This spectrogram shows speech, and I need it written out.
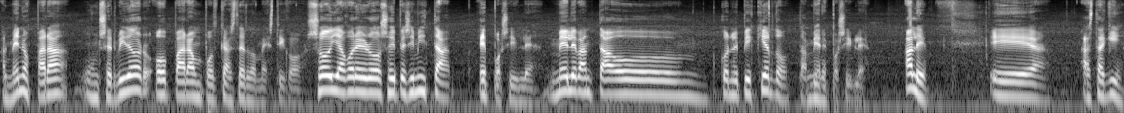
Al menos para un servidor o para un podcaster doméstico. ¿Soy agorero, soy pesimista? Es posible. ¿Me he levantado con el pie izquierdo? También es posible. Vale. Eh, hasta aquí,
